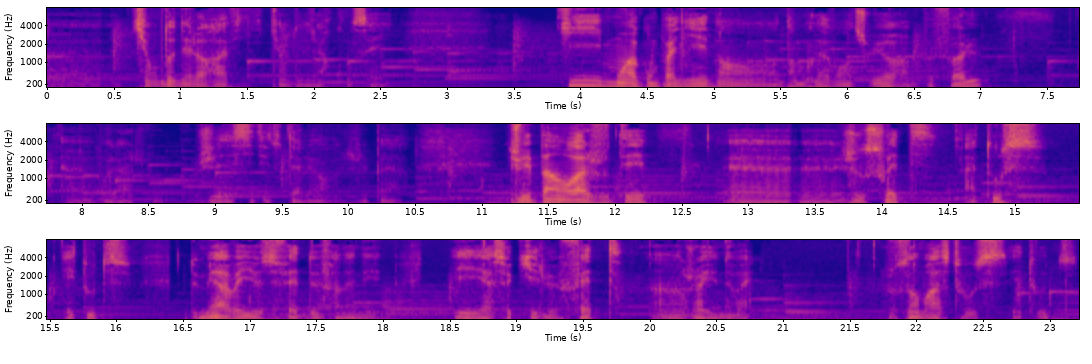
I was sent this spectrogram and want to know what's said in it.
Euh, qui ont donné leur avis, qui ont donné leurs conseils, qui m'ont accompagné dans, mon aventure un peu folle. Euh, voilà, je, les ai cités tout à l'heure, je vais vais pas en rajouter. Euh, je vous souhaite à tous et toutes de merveilleuses fêtes de fin d'année et à ceux qui le fêtent, un joyeux Noël. Je vous embrasse tous et toutes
